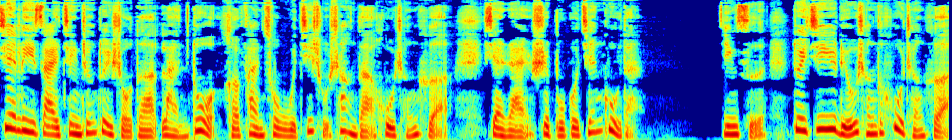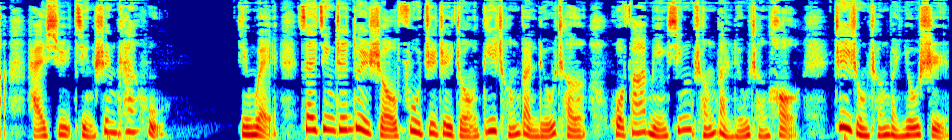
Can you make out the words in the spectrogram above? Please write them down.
建立在竞争对手的懒惰和犯错误基础上的护城河，显然是不够坚固的。因此，对基于流程的护城河还需谨慎看护。因为在竞争对手复制这种低成本流程或发明新成本流程后，这种成本优势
